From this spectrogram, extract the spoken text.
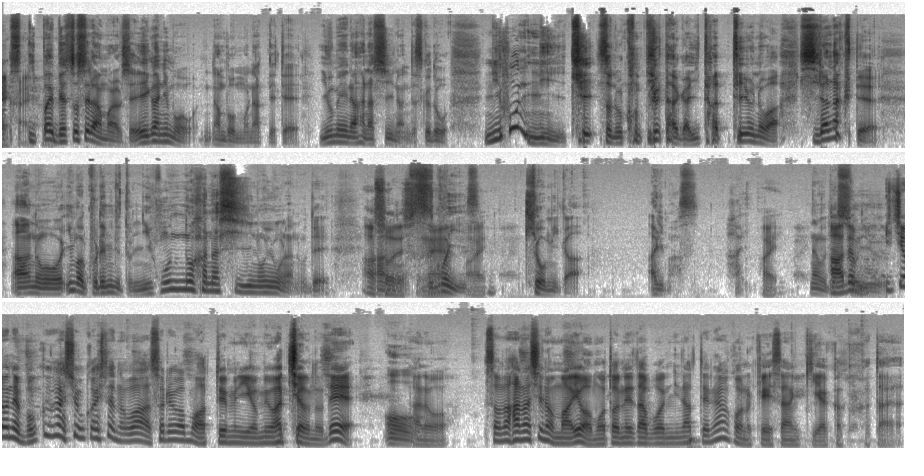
はいはいっぱいベストセラーもあるし映画にも何本もなってて有名な話なんですけど日本にけそのコンピューターがいたっていうのは知らなくてあの今これ見ると日本の話のようなのであそうですね。のすごいはい。興味があります。はい、はい。なのであでも一応ね僕が紹介したのはそれはもうあっという間に読み終わっちゃうのであのその話のまあ要は元ネタ本になってるのがこの計算機や書く方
